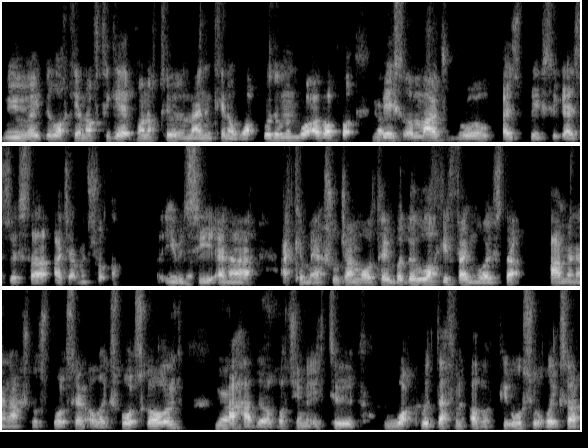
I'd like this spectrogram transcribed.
we might be lucky enough to get one or two of them in and kind of work with them and whatever. But Yep. basically, my role is basic as just a, a gym instructor that you would Yep. see in a, a commercial gym all the time. But the lucky thing was that I'm in a national sports centre like Sports Scotland. Yeah. I had the opportunity to work with different other people. So, like, so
